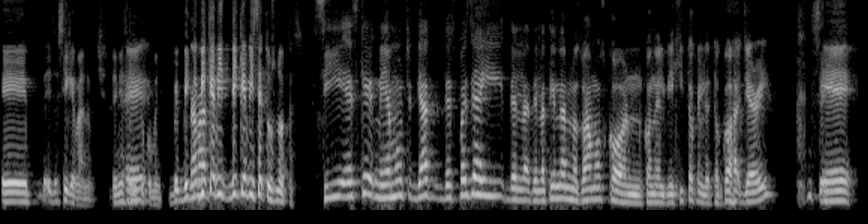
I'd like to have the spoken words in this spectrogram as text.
Eh, eh, sigue, Vanovich. Tenías ahí tu eh, comentario. Vi, que, viste tus notas. Sí, es que me llamó mucho. Ya después de ahí, de la, de la tienda, nos vamos con, con, el viejito que le tocó a Jerry. Sí.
